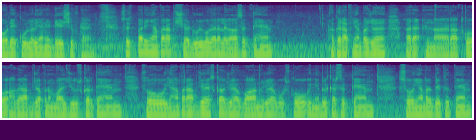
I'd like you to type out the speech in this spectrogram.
और एक कूलर यानी डे शिफ्ट है। सो इस पर यहाँ पर आप शेड्यूल वगैरह लगा सकते हैं। अगर आप यहाँ पर जो है रात को अगर आप जो अपना मोबाइल यूज़ करते हैं, सो यहाँ पर आप जो है इसका जो है वार्म जो है वो उसको इनेबल कर सकते हैं। सो यहाँ पर देख सकते हैं,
